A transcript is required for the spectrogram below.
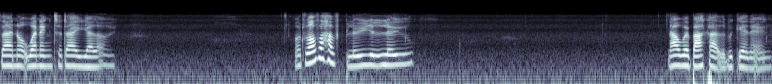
they're not winning today, yellow. I'd rather have blue, yellow. Now we're back at the beginning.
